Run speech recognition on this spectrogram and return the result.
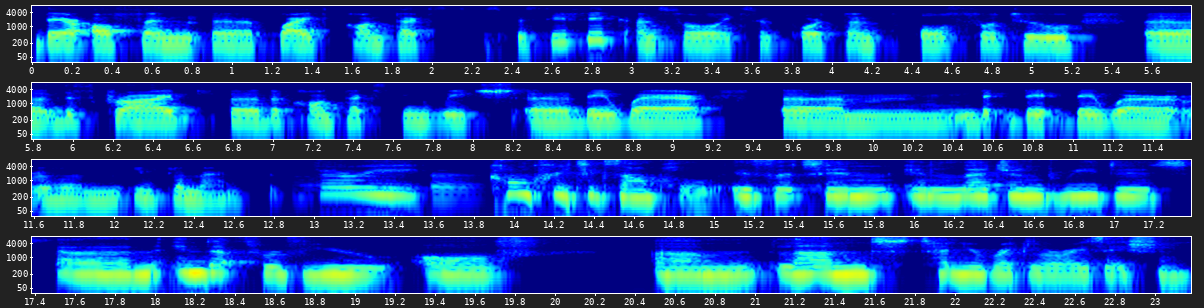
they are often uh, quite context specific. And so it's important also to uh, describe uh, the context in which uh, they were um, they, they were um, implemented. A very concrete example is that in, in Legend, we did an in-depth review of um, land tenure regularization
